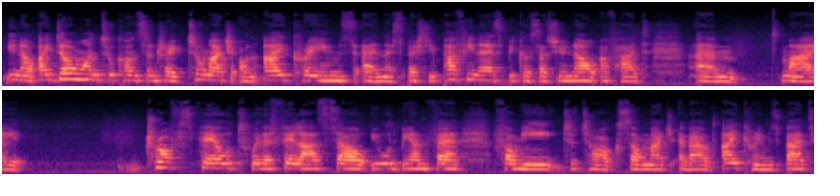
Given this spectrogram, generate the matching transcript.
you know, I don't want to concentrate too much on eye creams and especially puffiness because as you know, I've had um, my troughs filled with a filler so it would be unfair for me to talk so much about eye creams but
